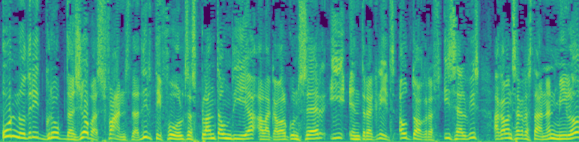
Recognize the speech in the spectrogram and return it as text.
Un nodrit grup de joves fans de Dirty Fools es planta un dia a l'acabar el concert i, entre crits, autògrafs i selfies, acaben segrestant en Milo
